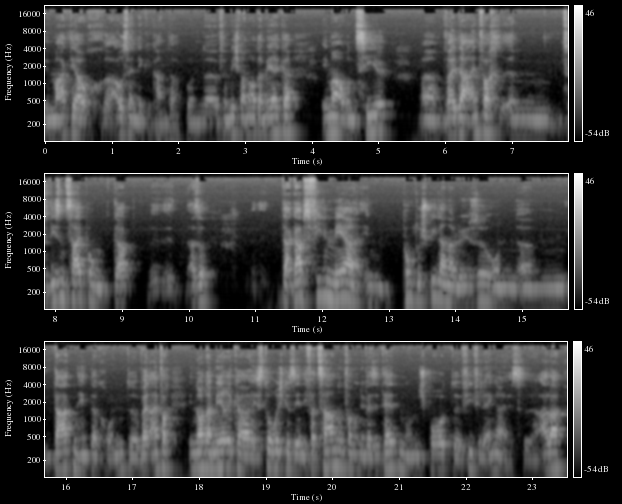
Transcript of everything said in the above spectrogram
den Markt ja auch äh, auswendig gekannt habe. Und äh, für mich war Nordamerika immer auch ein Ziel, äh, weil da einfach ähm, zu diesem Zeitpunkt gab, äh, also da gab es viel mehr in puncto Spielanalyse und ähm, Datenhintergrund, äh, weil einfach in Nordamerika historisch gesehen die Verzahnung von Universitäten und Sport viel, viel enger ist. aller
